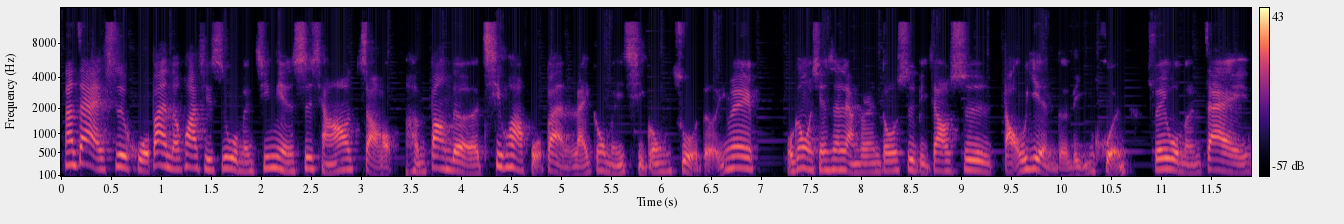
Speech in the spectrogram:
那再来是伙伴的话，其实我们今年是想要找很棒的企划伙伴来跟我们一起工作的，因为。我跟我先生两个人都是比较是导演的灵魂，所以我们在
